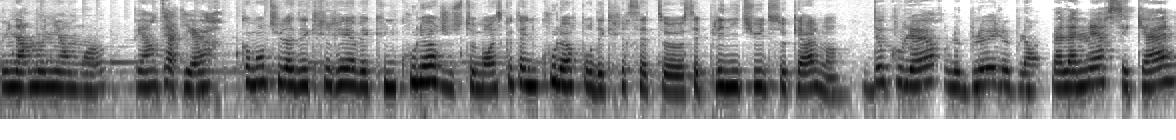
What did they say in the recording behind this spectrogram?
une harmonie en moi, paix intérieure. Comment tu la décrirais avec une couleur justement? Est-ce que tu as une couleur pour décrire cette, euh, cette plénitude, ce calme? Deux couleurs, le bleu et le blanc. Bah, la mer c'est calme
